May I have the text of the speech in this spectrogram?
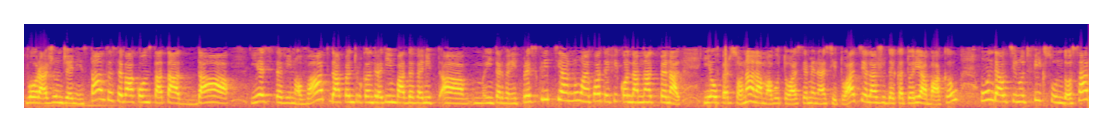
vor ajunge în instanță, se va constata, da, este vinovat, dar pentru că între timp a, devenit, a intervenit prescripția, nu mai poate fi condamnat penal. Eu personal am avut o asemenea situație la judecătoria Bacău, unde au ținut fix un dosar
